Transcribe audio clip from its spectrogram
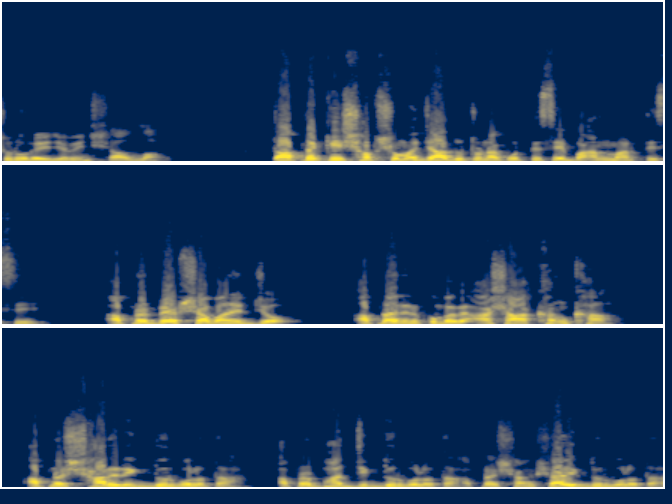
শুরু হয়ে যাবে ইনশাআল্লাহ। তো আপনাকে সবসময় জাদু টোনা করতেছে, বান মারতেছে, আপনার ব্যবসা বাণিজ্য, আপনার এরকমভাবে আশা, আকাঙ্ক্ষা, আপনার শারীরিক দুর্বলতা, আপনার বাহ্যিক দুর্বলতা, আপনার সাংসারিক দুর্বলতা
